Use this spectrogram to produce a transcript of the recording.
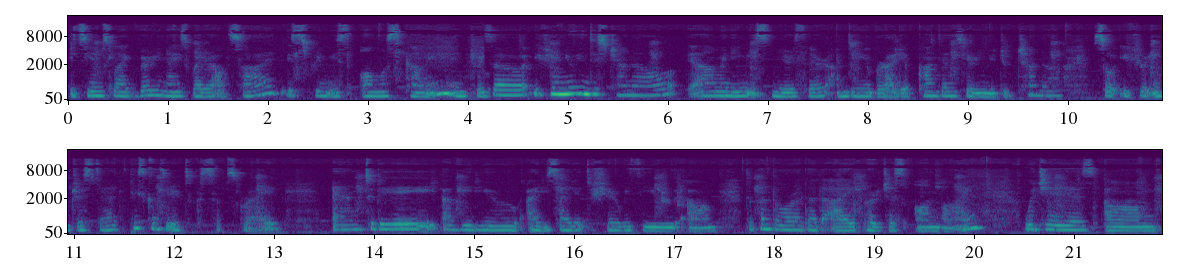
It seems like very nice weather outside. Spring is almost coming in. So if you're new in this channel, uh, my name is Mirther. I'm doing a variety of contents here in YouTube channel. So if you're interested, please consider to subscribe and today a video I decided to share with you um, the Pandora that I purchased online which is um,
